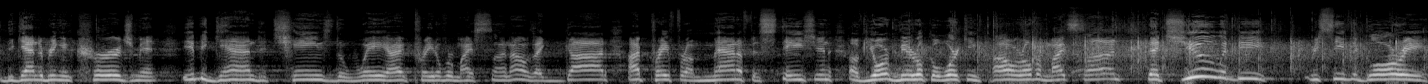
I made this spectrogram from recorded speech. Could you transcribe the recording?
It began to bring encouragement. It began to change the way I prayed over my son. I was like, God, I pray for a manifestation of your miracle working power over my son, that you would be receive the glory.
